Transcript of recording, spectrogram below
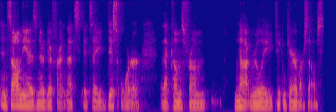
insomnia is no different. That's, it's a disorder that comes from not really taking care of ourselves.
